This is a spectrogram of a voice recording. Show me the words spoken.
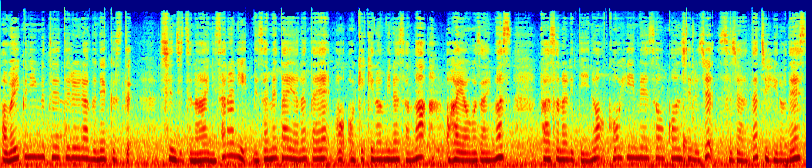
Awakening to True Love Next 真実の愛にさらに目覚めたいあなたへをお聞きの皆様おはようございます。パーソナリティのコーヒー瞑想コンシェルジュスジャータ千尋です、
